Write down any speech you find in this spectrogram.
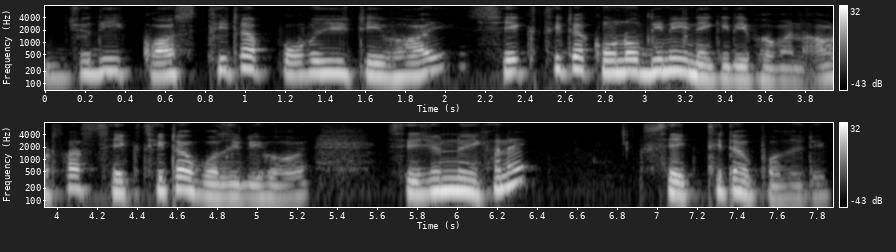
যদি কস থিটা পজিটিভ হয় সেক থিটা কোনো দিনই নেগেটিভ হবে না, অর্থাৎ সেক থিটা পজিটিভ হবে। সেই জন্য এখানে সেক থিটা পজিটিভ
